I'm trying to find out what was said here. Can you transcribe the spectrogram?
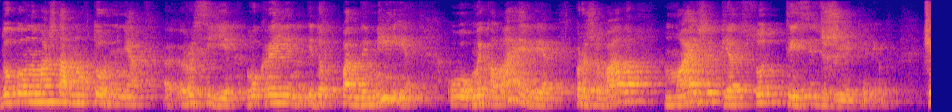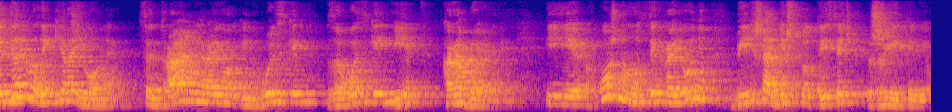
до повномасштабного вторгнення е, Росії в Україну і до пандемії у Миколаєві проживало майже 500 тисяч жителів. Чотири великі райони: Центральний район, Інгульський, Заводський і Корабельний. І в кожному з цих районів більше ніж 100 тисяч жителів.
